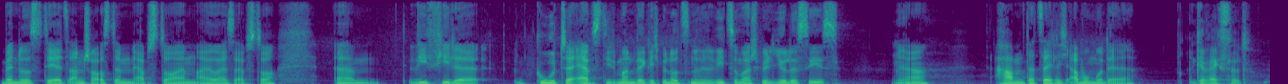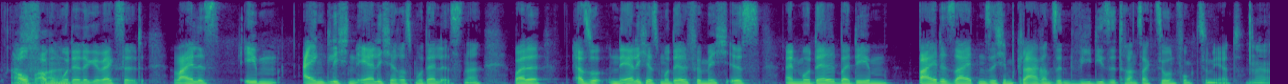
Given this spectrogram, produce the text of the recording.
wenn du es dir jetzt anschaust im App Store, im iOS App Store, ähm, wie viele gute Apps, die man wirklich benutzen will, wie zum Beispiel Ulysses, ja, haben tatsächlich Abo-Modelle gewechselt. Auf Also allem- Abo-Modelle gewechselt, weil es eben eigentlich ein ehrlicheres Modell ist. Ne? Weil, also ein ehrliches Modell für mich ist ein Modell, bei dem beide Seiten sich im Klaren sind, wie diese Transaktion funktioniert. Ja.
